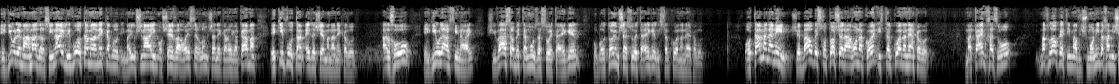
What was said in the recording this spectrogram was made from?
הגיעו למעמד הר סיני, ליוו אותם ענני כבוד. אם היו שניים או שבע או עשר, לא משנה כרגע כמה, הקיפו אותם איזה שהם ענני כבוד. הלכו, הגיעו להר סיני, 17 בתמוז עשו את העגל, ובאותו יום שעשו את העגל הסתלקו ענני הכבוד. אותם עננים שבאו בזכותו של אהרון הכהן, הסתלקו ענני הכבוד. מתי הם חזרו? מחלוקת אם 85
